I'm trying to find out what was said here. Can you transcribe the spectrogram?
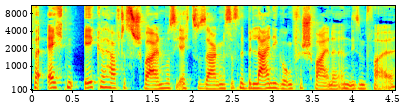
war echt ein ekelhaftes Schwein, muss ich echt so sagen. Das ist eine Beleidigung für Schweine in diesem Fall.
